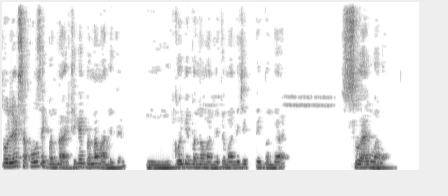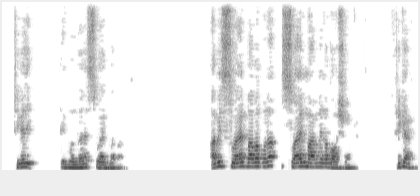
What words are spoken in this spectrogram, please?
तो लेट सपोज़ एक बंदा है ठीक है? एक बंदा मान लेते हैं। हम्म, कोई भी बंदा मान लेते मान लीजिए एक बंदा है स्वैग बाबा। ठीक है जी? एक बंदा है स्वैग बाबा। अभी स्वैग बाबा को ना स्वैग मारने का बहुत शौक है, ठीक है?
